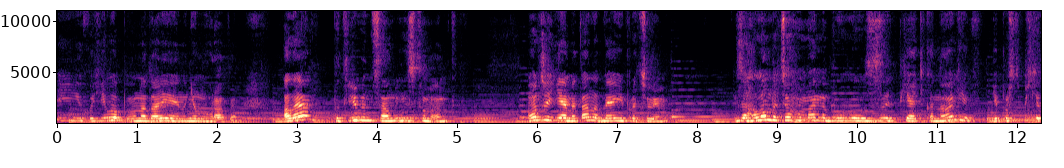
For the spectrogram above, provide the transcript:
і хотіла б надалі на ньому грати. Але потрібен сам інструмент. Отже, є мета, над нею і працюємо. Загалом до цього в мене було з 5 каналів. Я просто після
